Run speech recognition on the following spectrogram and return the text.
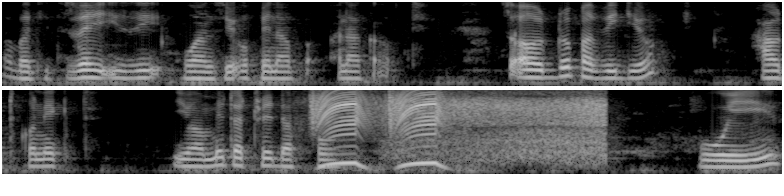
but it's very easy once you open up an account. So i'll drop a video how to connect your MetaTrader 4 with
